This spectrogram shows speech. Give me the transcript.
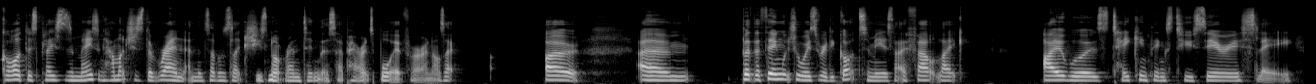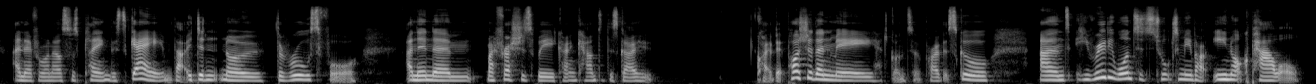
God, this place is amazing. How much is the rent? And then someone's like, She's not renting this. Her parents bought it for her. And I was like, Oh. Um, but the thing which always really got to me is that I felt like I was taking things too seriously and everyone else was playing this game that I didn't know the rules for. And in um, my freshers week, I encountered this guy who quite a bit posher than me, had gone to a private school, and he really wanted to talk to me about Enoch Powell.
